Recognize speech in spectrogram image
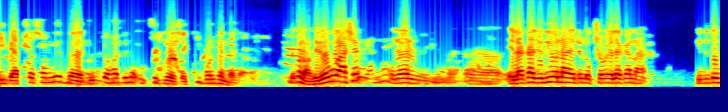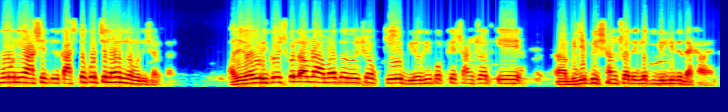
এই ব্যবসার সঙ্গে যুক্ত হওয়ার জন্য উৎসুক রয়েছে। কি বলবেন দাদা? দেখুন অধীরবাবু আসেন। ওনার এলাকা যদিও না, এটা লোকসভা এলাকা না, কিন্তু তবুও উনি আসেন, কিন্তু কাজ তো করছে নরেন্দ্র মোদী সরকার। অধীরবাবু রিকোয়েস্ট করল, আমরা আমরা তো ওইসব কে বিরোধী পক্ষের সাংসদ, কে বিজেপির সাংসদ, এগুলো তো দিল্লিতে দেখা হয় না।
